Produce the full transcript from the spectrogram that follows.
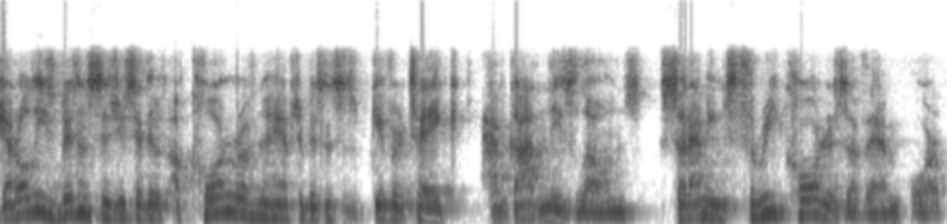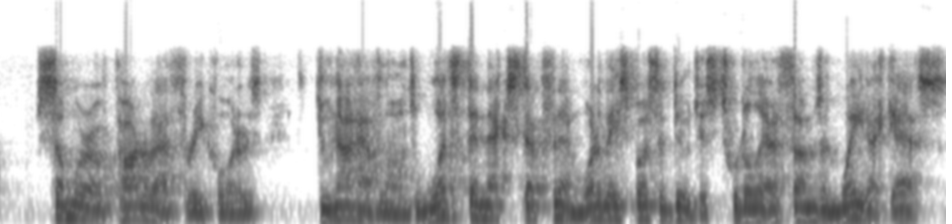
got all these businesses. You said there was a quarter of New Hampshire businesses, give or take, have gotten these loans. So that means three quarters of them, or somewhere of part of that three quarters, do not have loans. What's the next step for them? What are they supposed to do? Just twiddle their thumbs and wait, I guess.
